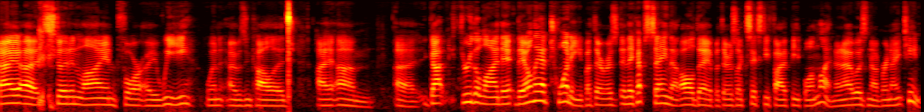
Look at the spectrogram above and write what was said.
I uh, stood in line for a Wii when I was in college, I um uh, got through the line. They, they only had 20, but there was, and they kept saying that all day, but there was like 65 people in line, and I was number 19.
